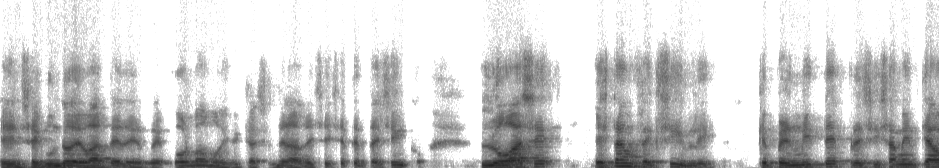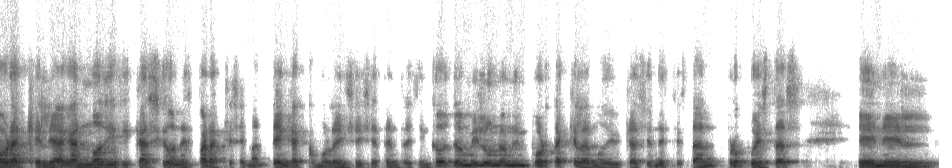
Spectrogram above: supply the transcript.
en segundo debate de reforma o modificación de la ley 675. Lo hace, es tan flexible que permite precisamente ahora que le hagan modificaciones para que se mantenga como ley 675 de 2001, no importa que las modificaciones que están propuestas en el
